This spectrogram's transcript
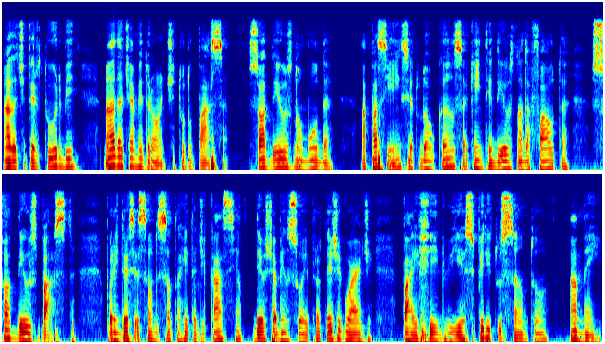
Nada te perturbe, nada te amedronte, tudo passa. Só Deus não muda. A paciência tudo alcança, quem tem Deus nada falta, só Deus basta. Por intercessão de Santa Rita de Cássia, Deus te abençoe, proteja e guarde, Pai, Filho e Espírito Santo. Amém.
